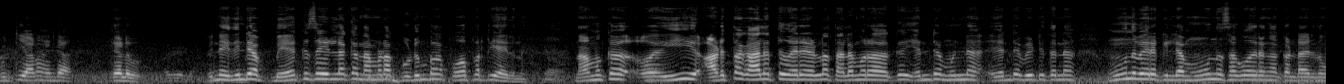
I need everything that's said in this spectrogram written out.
കുറ്റിയാണ് അതിന്റെ തെളിവ്. പിന്നെ ഇതിന്റെ ബാക്ക് സൈഡിലൊക്കെ നമ്മുടെ കുടുംബ പ്രോപ്പർട്ടി ആയിരുന്നു. നമുക്ക് ഈ അടുത്ത കാലത്ത് വരെയുള്ള തലമുറയ്ക്ക് എന്റെ മുന്നേ എന്റെ വീട്ടിൽ തന്നെ മൂന്ന് പേരൊക്കില്ല മൂന്ന് സഹോദരങ്ങൾക്ക് ഉണ്ടായിരുന്നു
